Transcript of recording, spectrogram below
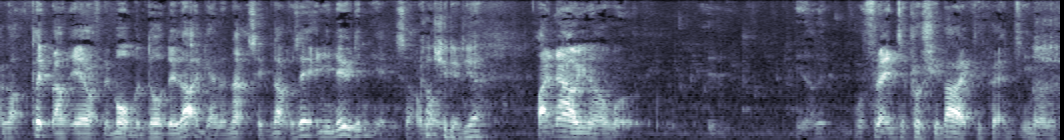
I got clipped round the ear off my mum and don't do that again, and that's it. That was it. And you knew, didn't you? And you sort Of course you did, yeah. Like now, you know, you know, they were threatening to crush your bike. They threatened, to, you know, they tr-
